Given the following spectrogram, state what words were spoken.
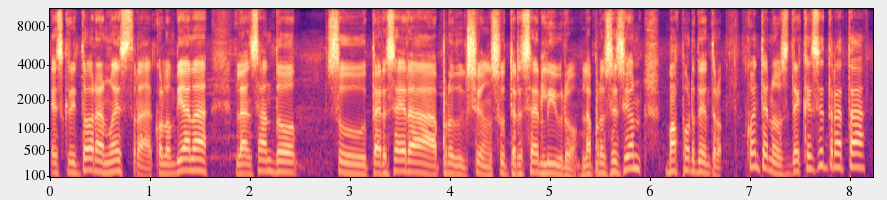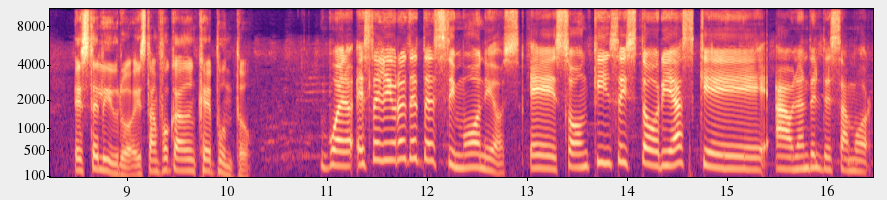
escritora nuestra colombiana, lanzando su tercera producción, su tercer libro. La procesión va por dentro. Cuéntenos, ¿de qué se trata este libro? ¿Está enfocado en qué punto? Bueno, este libro es de testimonios. Eh, son 15 historias que hablan del desamor,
